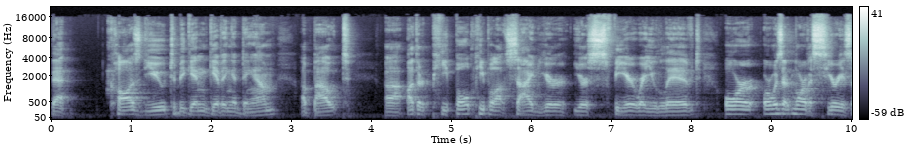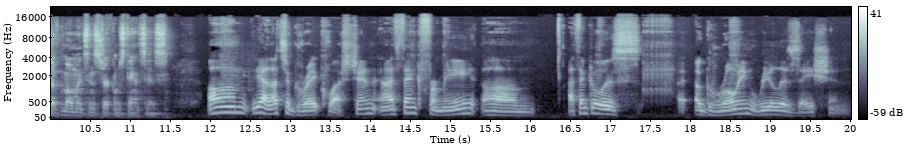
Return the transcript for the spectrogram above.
that caused you to begin giving a damn about uh, other people, people outside your your sphere where you lived, or or was it more of a series of moments and circumstances? Um, yeah, that's a great question, and I think for me, um, I think it was a- a growing realization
